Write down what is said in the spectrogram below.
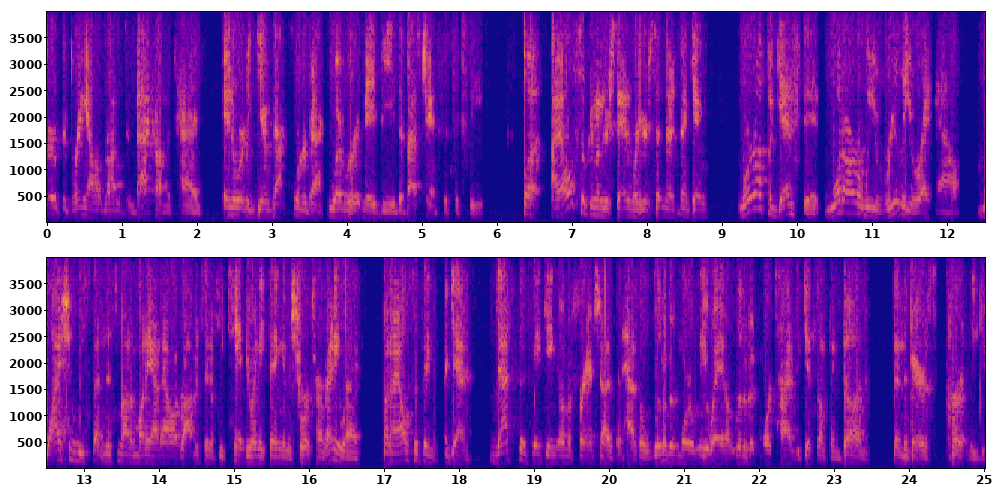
served to bring Allen Robinson back on the tag in order to give that quarterback, whoever it may be, the best chance to succeed. But I also can understand where you're sitting there thinking, we're up against it. What are we really right now? Why should we spend this amount of money on Allen Robinson if we can't do anything in the short term anyway? But I also think, again, that's the thinking of a franchise that has a little bit more leeway and a little bit more time to get something done than the Bears currently do.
